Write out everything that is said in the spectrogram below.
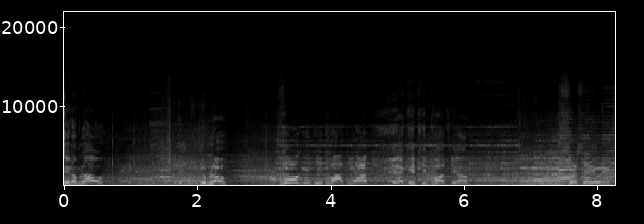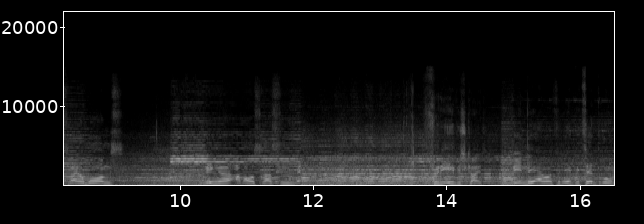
sehe nur blau. Nur blau. Wo geht die Party ab? Hier geht die Party ab. 14. Juli, 2 Uhr morgens. Ringe am Ausrasten. Für die Ewigkeit. Wir nähern uns dem Epizentrum.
